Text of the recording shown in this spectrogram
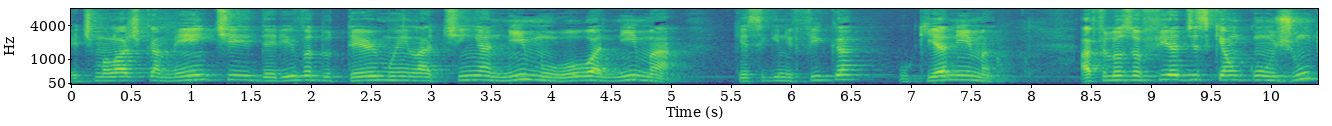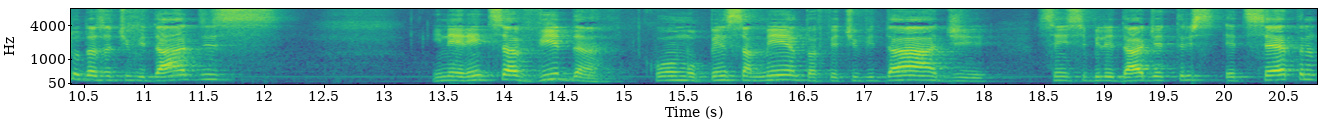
Etimologicamente deriva do termo em latim animo ou anima, que significa o que anima. A filosofia diz que é um conjunto das atividades inerentes à vida, como pensamento, afetividade, sensibilidade, etc.,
